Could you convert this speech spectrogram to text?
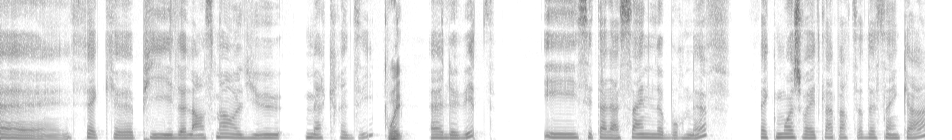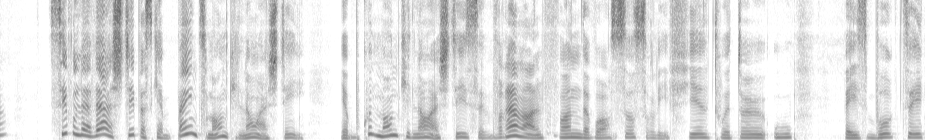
Euh, fait que, puis le lancement a lieu mercredi, Oui. euh, le 8. Et c'est à la scène Le Bourgneuf. Fait que moi, je vais être là à partir de 5 heures. Si vous l'avez acheté, parce qu'il y a bien du monde qui l'ont acheté, il y a beaucoup de monde qui l'ont acheté. C'est vraiment le fun de voir ça sur les fils Twitter ou Facebook, tu sais.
